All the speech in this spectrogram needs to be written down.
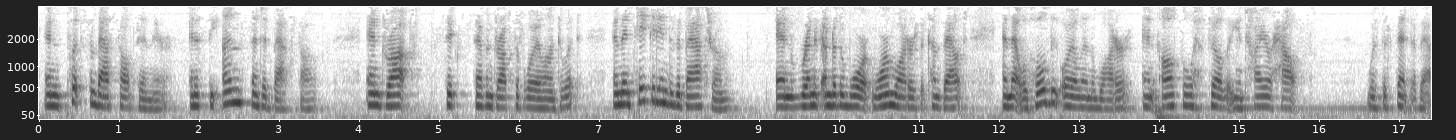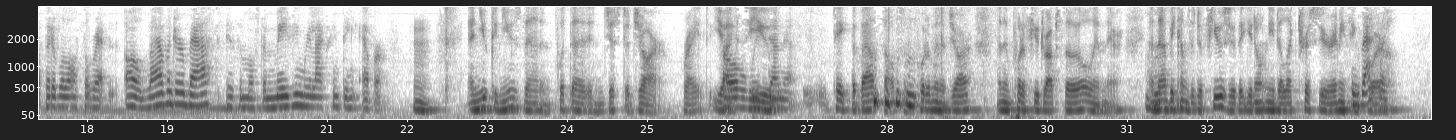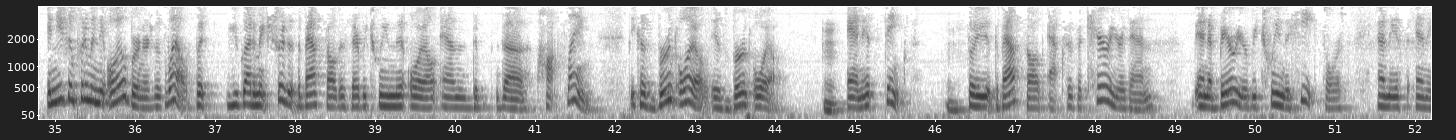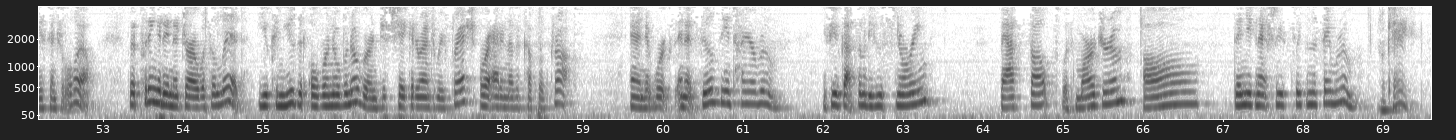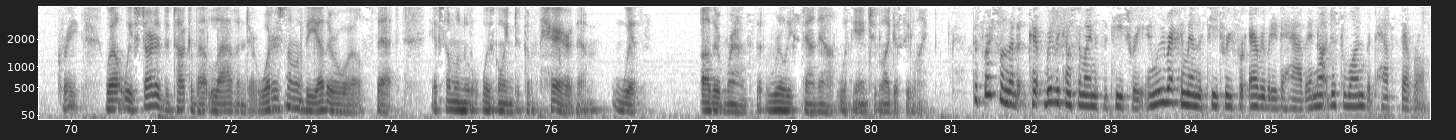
and put some bath salts in there. And it's the unscented bath salts. And drop six, seven drops of oil onto it. And then take it into the bathroom and run it under the war- warm water as it comes out. And that will hold the oil in the water and also fill the entire house with the scent of that. But it will also, oh, lavender bath is the most amazing, relaxing thing ever. Hmm. And you can use that and put that in just a jar right? Yeah, oh, I see you take the bath salts and put them in a jar, and then put a few drops of the oil in there, mm-hmm. and that becomes a diffuser that you don't need electricity or anything exactly. for. And you can put them in the oil burners as well, but you've got to make sure that the bath salt is there between the oil and the, the hot flame, because burnt oil is burnt oil, mm. and it stinks. Mm. So you, the bath salt acts as a carrier then and a barrier between the heat source and the, and the essential oil. But putting it in a jar with a lid, you can use it over and over and over and just shake it around to refresh or add another couple of drops. And it works and it fills the entire room. If you've got somebody who's snoring, bath salts with marjoram, all then you can actually sleep in the same room. Okay, great. Well, we've started to talk about lavender. What are some of the other oils that, if someone was going to compare them with other brands that really stand out with the Ancient Legacy line? The first one that really comes to mind is the tea tree, and we recommend the tea tree for everybody to have, and not just one, but to have several.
